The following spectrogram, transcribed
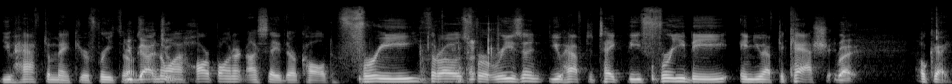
you have to make your free throws. got I know to. I harp on it and I say they're called free throws for a reason. You have to take the freebie and you have to cash it. Right. Okay,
